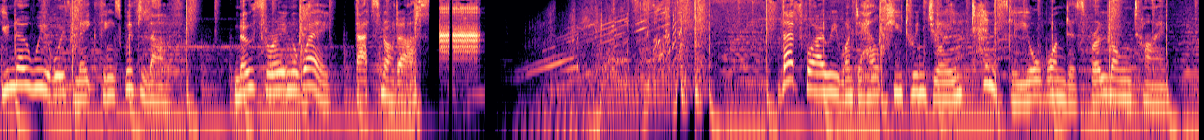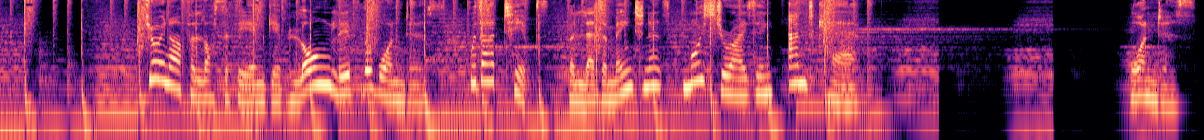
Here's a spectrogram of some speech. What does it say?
you know we always make things with love. No throwing away, that's not us. That's why we want to help you to enjoy intensely your wonders for a long time. Join our philosophy and give long live the wonders with our tips for leather maintenance, moisturising and care. Wonders.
